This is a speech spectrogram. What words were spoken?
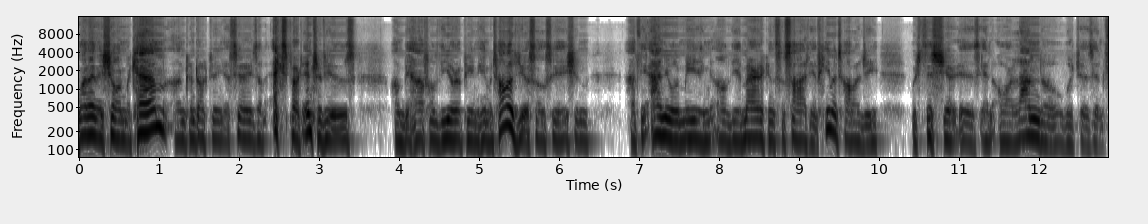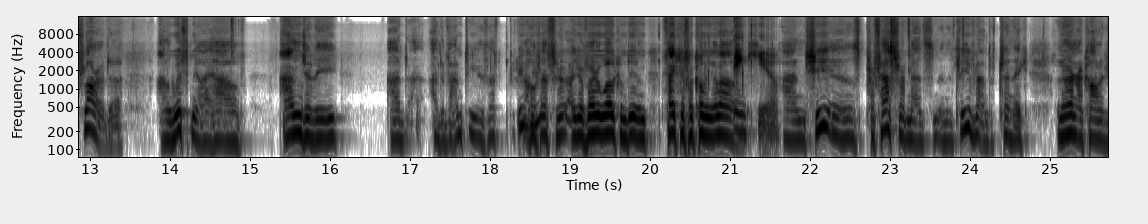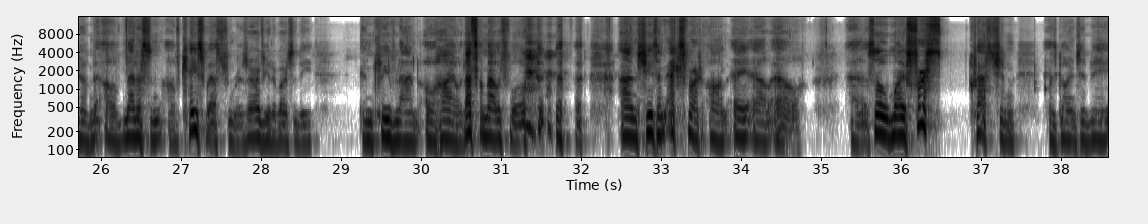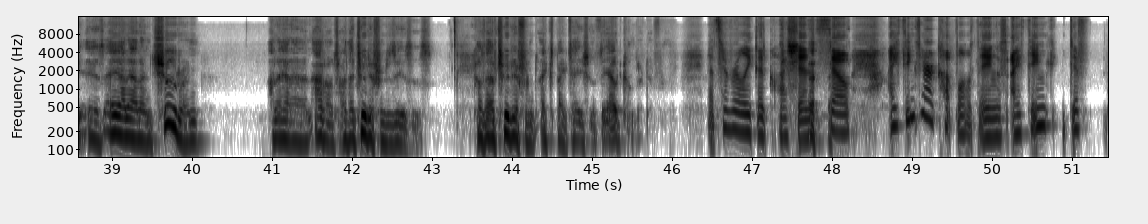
My name is Shaun McCann. I'm conducting a series of expert interviews on behalf of the European Hematology Association at the annual meeting of the American Society of Hematology, which this year is in Orlando, which is in Florida. And with me I have Anjali Ad, Adavanti, is that? Mm-hmm. Oh, that's You're very welcome, Dean. Thank you for coming along. Thank you. And she is professor of medicine in the Cleveland Clinic, Lerner College of, of Medicine of Case Western Reserve University in Cleveland, Ohio. That's a mouthful. and she's an expert on ALL. Uh, so my first question is going to be, is ALL in children and ALL in adults, are they two different diseases? Because they have two different expectations. The outcomes are different. That's a really good question. so I think there are a couple of things. I think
